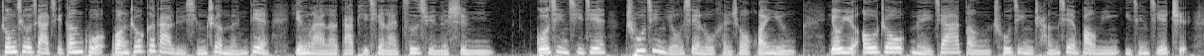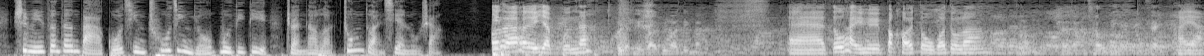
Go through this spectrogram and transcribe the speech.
中秋假期刚过，广州各大旅行社门店迎来了大批前来咨询的市民。国庆期间，出境游线路很受欢迎。由于欧洲、美加等出境长线报名已经截止，市民纷纷把国庆出境游目的地转到了中短线路上。而家去日本呢？佢期待边个点啊？诶，都系去北海道嗰度啦。睇翻秋天嘅景色。系啊，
